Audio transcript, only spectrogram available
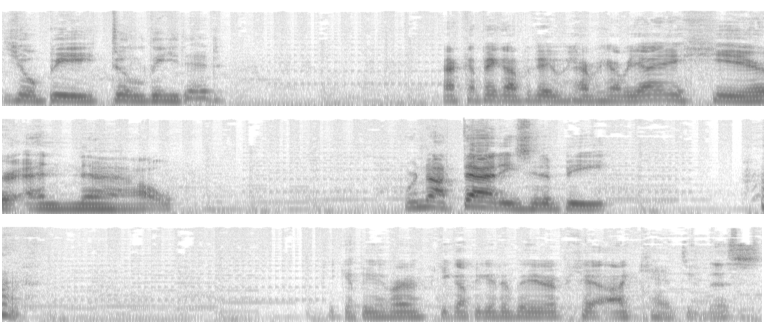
You'll be deleted. I can pick up here and now. We're not that easy to beat. I can't do this.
